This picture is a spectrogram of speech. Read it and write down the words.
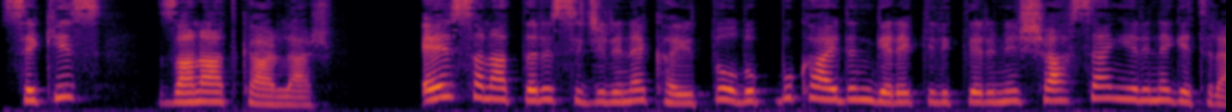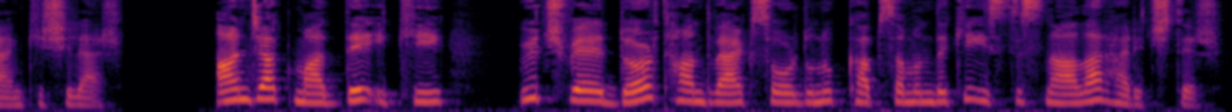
8. Zanaatkarlar. El sanatları siciline kayıtlı olup bu kaydın gerekliliklerini şahsen yerine getiren kişiler. Ancak madde 2, 3 ve 4 handwerk sordunluk kapsamındaki istisnalar hariçtir.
